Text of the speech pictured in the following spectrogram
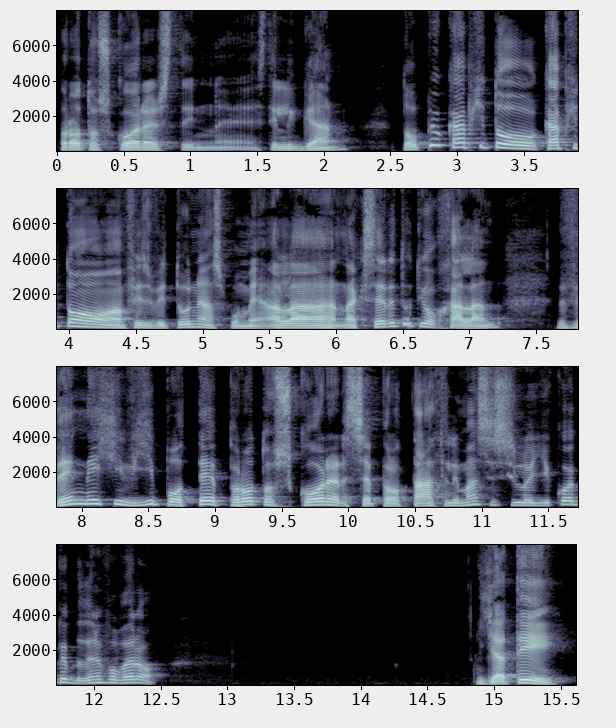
πρώτο σκόρερ στην, ε, στη Λιγκάν, το οποίο κάποιοι το, κάποιοι το αμφισβητούν ας πούμε, αλλά να ξέρετε ότι ο Χάλαντ δεν έχει βγει ποτέ πρώτο σκόρερ σε πρωτάθλημα σε συλλογικό επίπεδο. Είναι φοβερό. Γιατί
